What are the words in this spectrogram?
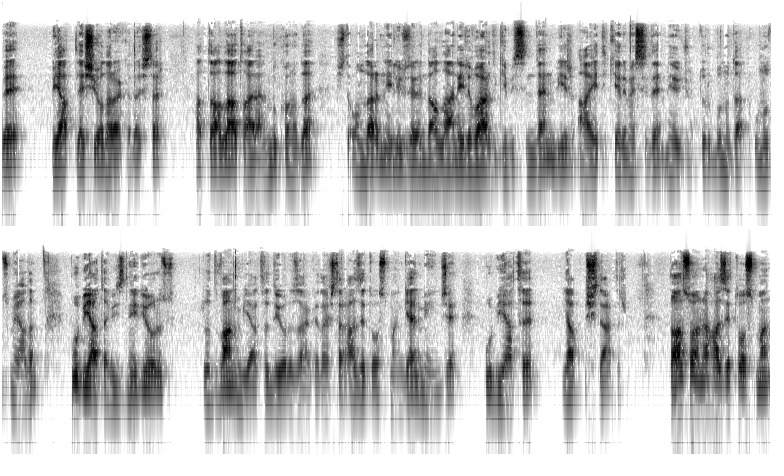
ve biatleşiyorlar arkadaşlar. Hatta Allahu Teala'nın bu konuda işte onların eli üzerinde Allah'ın eli vardı gibisinden bir ayet-i kerimesi de mevcuttur. Bunu da unutmayalım. Bu biata biz ne diyoruz? Rıdvan biatı diyoruz arkadaşlar. Hazreti Osman gelmeyince bu biatı yapmışlardır. Daha sonra Hazreti Osman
